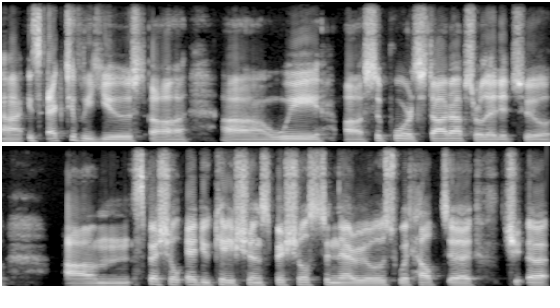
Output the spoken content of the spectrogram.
uh, it's actively used. Uh, uh, we uh, support startups related to um, special education, special scenarios would help. To, uh,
